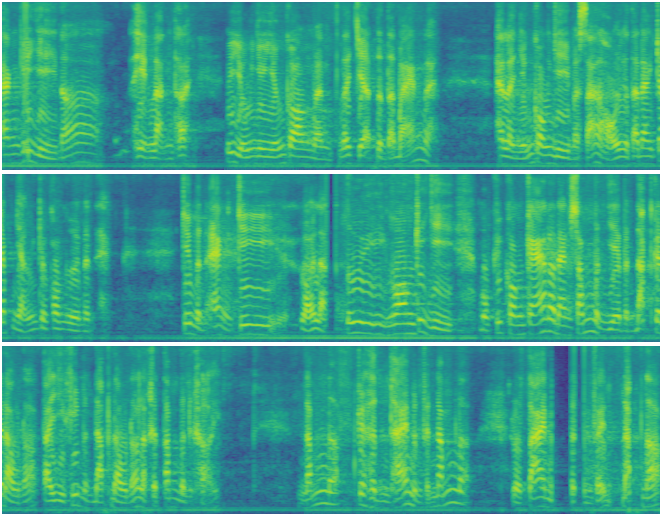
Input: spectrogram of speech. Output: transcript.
ăn cái gì nó hiền lành thôi. Ví dụ như những con mà nó chết người ta bán nè. Hay là những con gì mà xã hội người ta đang chấp nhận cho con người mình ăn. Chứ mình ăn chi gọi là tươi ngon cái gì, một cái con cá nó đang sống mình về mình đập cái đầu nó. Tại vì khi mình đập đầu nó là cái tâm mình khởi. Nắm nó, cái hình thái mình phải nắm nó. Rồi tay mình phải đập nó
